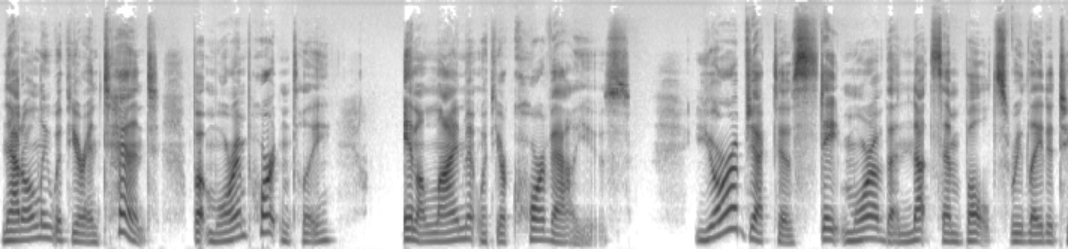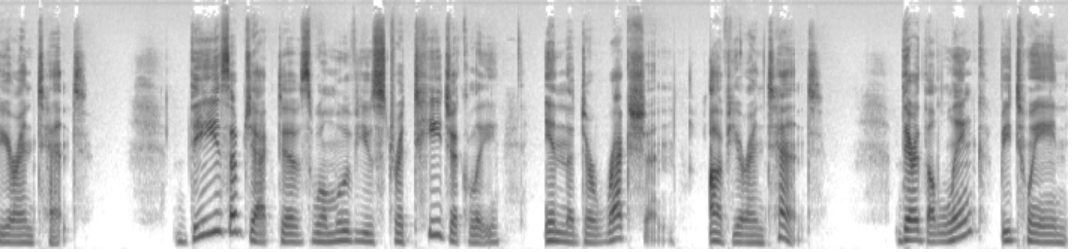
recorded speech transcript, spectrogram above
not only with your intent, but more importantly, in alignment with your core values. Your objectives state more of the nuts and bolts related to your intent. These objectives will move you strategically in the direction of your intent. They're the link between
